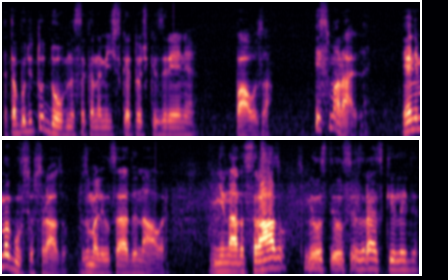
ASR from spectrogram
это будет удобно с экономической точки зрения». Пауза. «И с моральной». «Я не могу все сразу», — взмолился Аденауэр. «Не надо сразу», — смилостивился израильский лидер.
